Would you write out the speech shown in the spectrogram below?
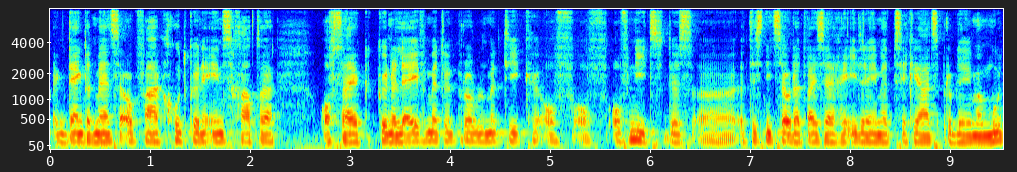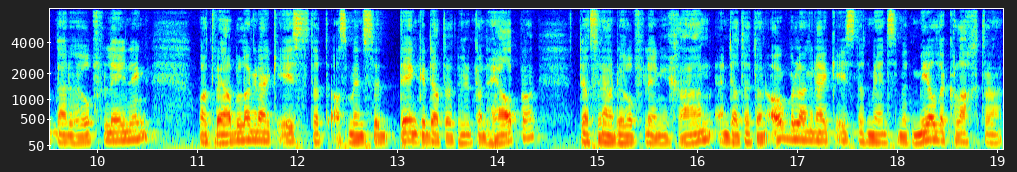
ik denk dat mensen ook vaak goed kunnen inschatten of zij kunnen leven met hun problematiek of, of, of niet. Dus uh, het is niet zo dat wij zeggen... iedereen met psychiatrische problemen moet naar de hulpverlening. Wat wel belangrijk is, dat als mensen denken dat het hun kan helpen... dat ze naar de hulpverlening gaan. En dat het dan ook belangrijk is dat mensen met milde klachten...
